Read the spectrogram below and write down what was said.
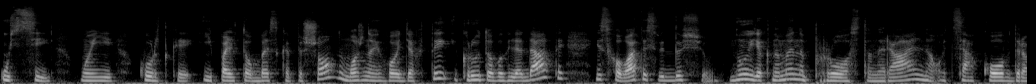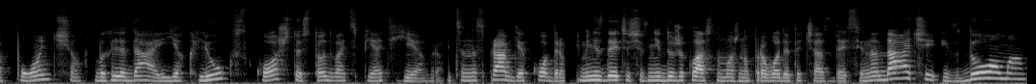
усі мої куртки і пальто без капюшону, можна його одягти і круто виглядати і сховатись від дощу. Ну і як на мене, просто нереально оця ковдра пончо виглядає як люкс, коштує 125 євро. І це насправді ковдра. І мені здається, що в ній дуже класно можна проводити час десь і на дачі, і вдома.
